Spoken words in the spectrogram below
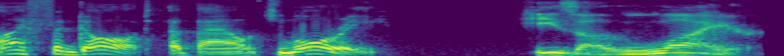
I forgot about Morrie. He's a liar.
